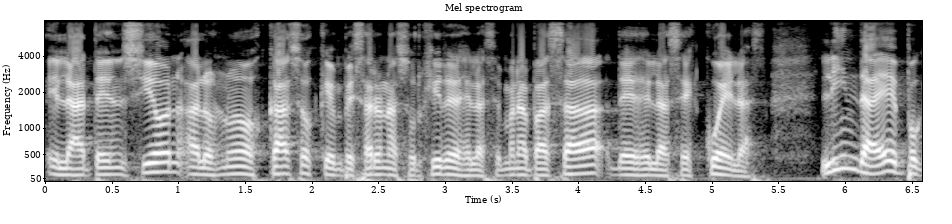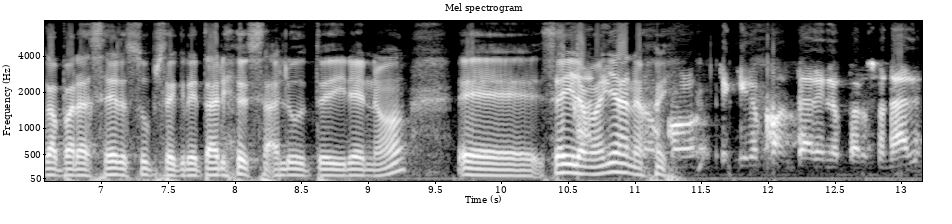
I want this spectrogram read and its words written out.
la atención a los nuevos casos que empezaron a surgir desde la semana pasada desde las escuelas. Linda época para ser subsecretario de salud, te diré, ¿no? Eh, 6 de la mañana. Te quiero contar en lo personal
